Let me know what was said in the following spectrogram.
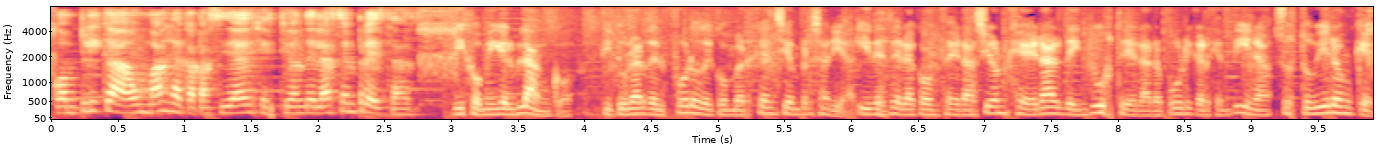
Complica aún más la capacidad de gestión de las empresas, dijo Miguel Blanco, titular del Foro de Convergencia Empresarial. Y desde la Confederación General de Industria de la República Argentina sostuvieron que,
